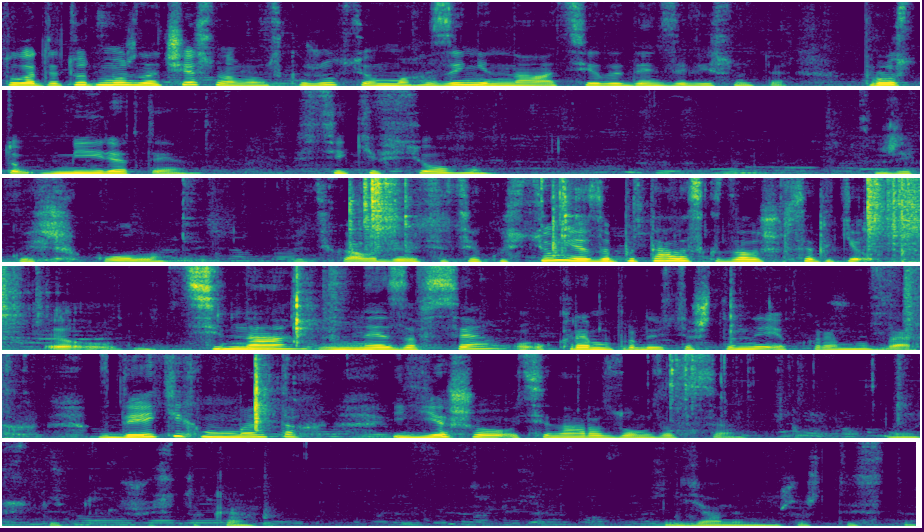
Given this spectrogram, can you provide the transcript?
Слухайте, тут можна, чесно вам скажу, в цьому магазині на цілий день завіснути. Просто міряти стільки всього. Вже якась школа. Цікаво дивитися цей костюм. Я запитала, сказала, що все-таки е, ціна не за все. Окремо продаються штани і окремо верх. В деяких моментах є, що ціна разом за все. Ось тут щось таке. Я не можу артисти.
